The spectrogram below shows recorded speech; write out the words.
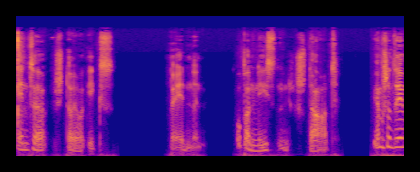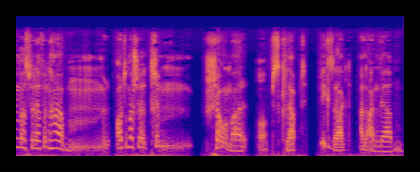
Enter, Steuerung X, beenden. Und beim nächsten Start. Wir haben schon sehen, was wir davon haben. Automatischer Trim. Schauen wir mal, ob's klappt. Wie gesagt, alle Angaben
